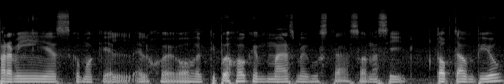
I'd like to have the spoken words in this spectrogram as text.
para mí es como que el, juego, el tipo de juego que más me gusta son así, top-down view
